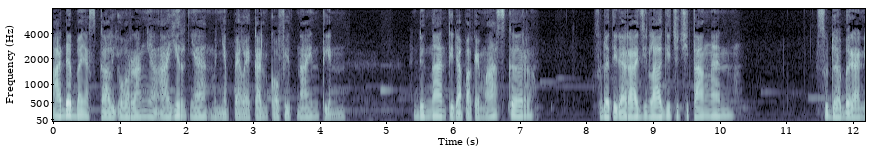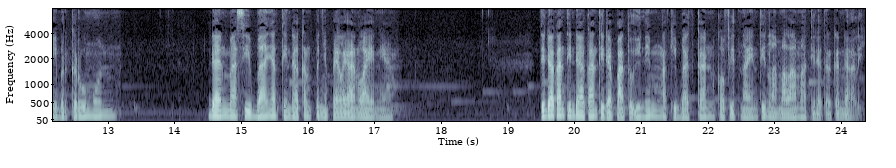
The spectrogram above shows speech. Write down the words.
ada banyak sekali orang yang akhirnya menyepelekan COVID-19 dengan tidak pakai masker, sudah tidak rajin lagi cuci tangan, sudah berani berkerumun, dan masih banyak tindakan penyepelean lainnya. Tindakan-tindakan tidak patuh ini mengakibatkan COVID-19 lama-lama tidak terkendali.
